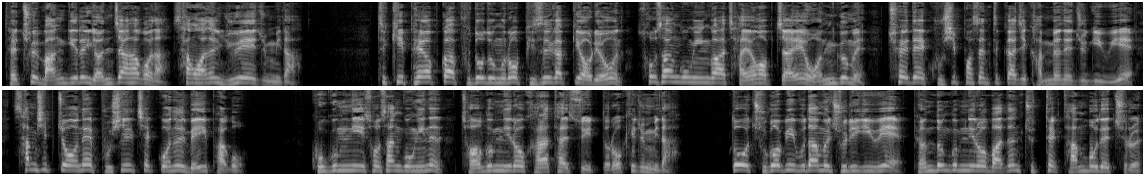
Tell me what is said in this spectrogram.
대출 만기를 연장하거나 상환을 유예해 줍니다. 특히 폐업과 부도 등으로 빚을 갚기 어려운 소상공인과 자영업자의 원금을 최대 90%까지 감면해 주기 위해 30조 원의 부실 채권을 매입하고 고금리 소상공인은 저금리로 갈아탈 수 있도록 해줍니다. 또 주거비 부담을 줄이기 위해 변동금리로 받은 주택담보대출을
